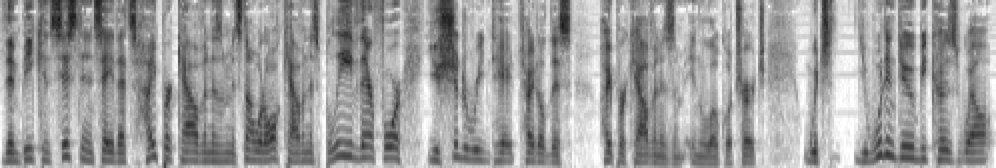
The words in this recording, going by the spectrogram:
then be consistent and say that's hyper Calvinism. It's not what all Calvinists believe. Therefore, you should have retitled this hyper Calvinism in the local church, which you wouldn't do because, well,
